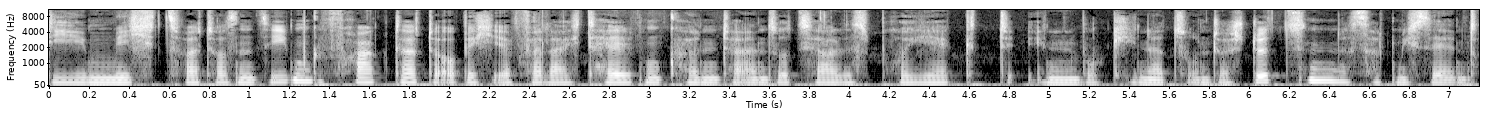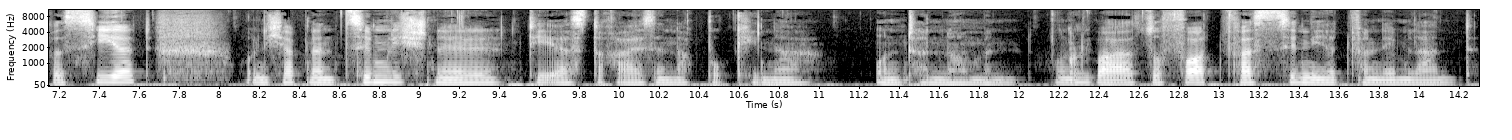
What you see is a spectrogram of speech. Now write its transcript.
die mich 2007 gefragt hatte, ob ich ihr vielleicht helfen könnte, ein soziales Projekt in Burkina zu unterstützen. Das hat mich sehr interessiert und ich habe dann ziemlich schnell die erste Reise nach Burkina unternommen und, und war sofort fasziniert von dem Land.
